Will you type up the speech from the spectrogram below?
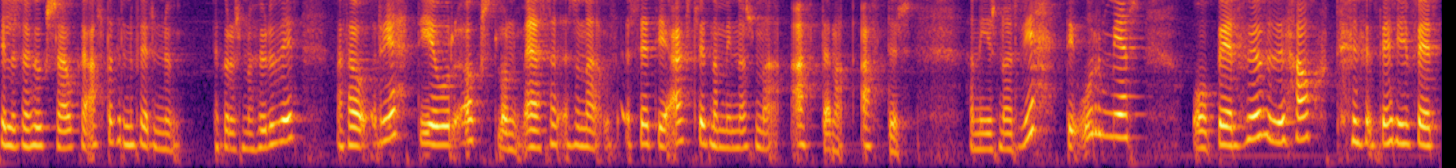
til þess að hugsa ok, alltaf þegar ég fer inn um einhverja svona hurðir að þá rétti ég úr aukslunum eða setji ég axlirna mína svona aftana, aftur. Þannig ég svona rétti úr mér og ber höfuðið hátt þegar ég fer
